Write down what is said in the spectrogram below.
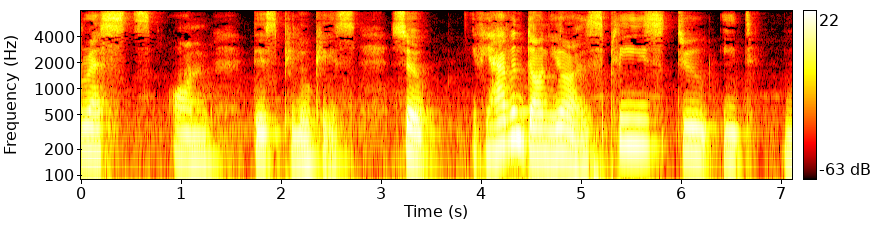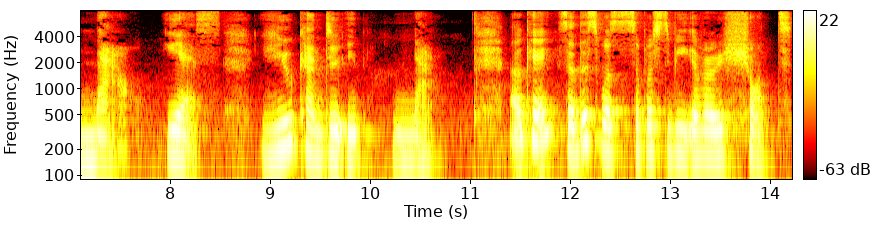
rests on this pillowcase. So if you haven't done yours, please do it now. Yes, you can do it now. Okay, so this was supposed to be a very short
